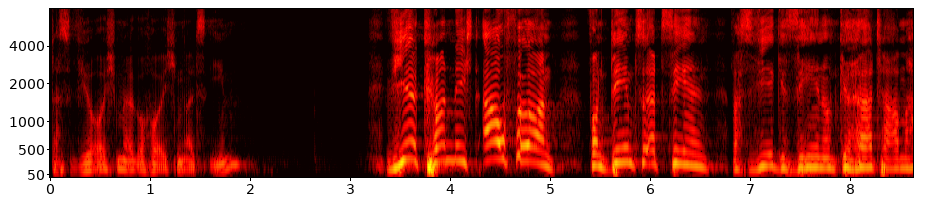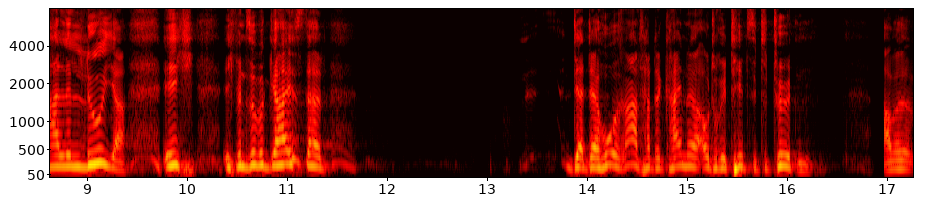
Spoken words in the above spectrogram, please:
Dass wir euch mehr gehorchen als ihm? Wir können nicht aufhören, von dem zu erzählen, was wir gesehen und gehört haben. Halleluja. Ich, ich bin so begeistert. Der, der Hohe Rat hatte keine Autorität, sie zu töten. Aber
